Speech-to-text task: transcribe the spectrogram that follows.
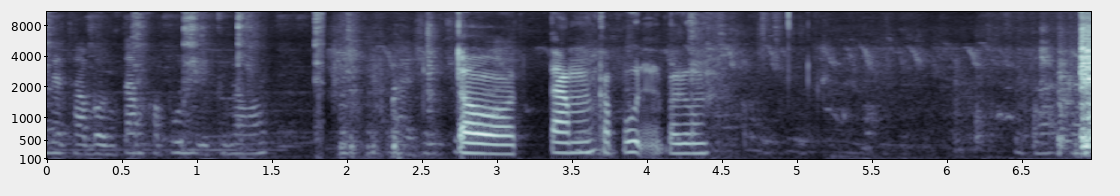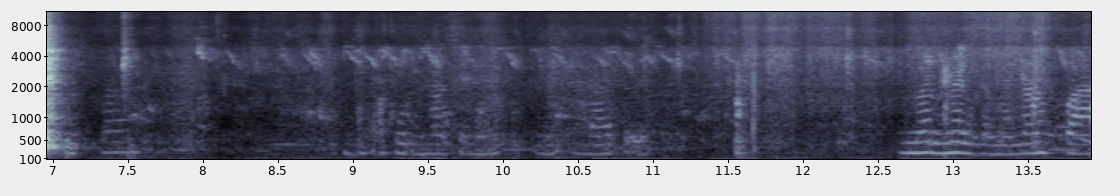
เดี๋ยวถ้าเบิ่งตำข้าวปุ้นอีกพี่น้องไปชุบๆต่อตำกระปุ้นปะลุงเงินแม่งกับมันน้ำปลา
